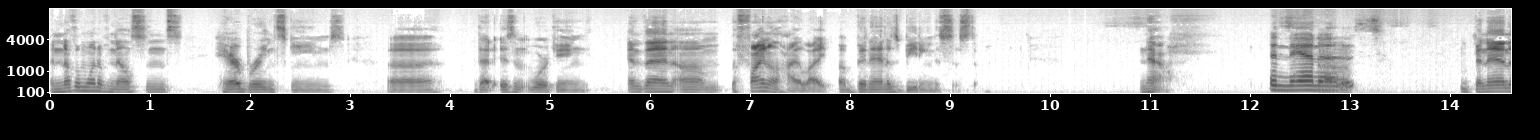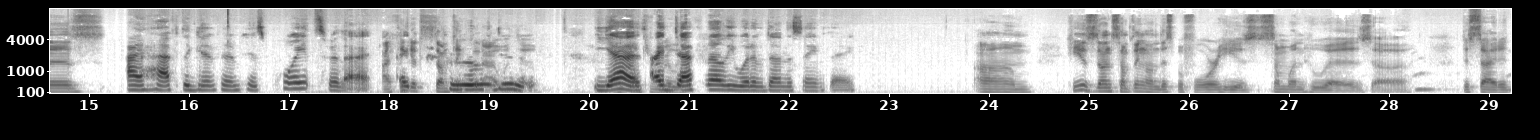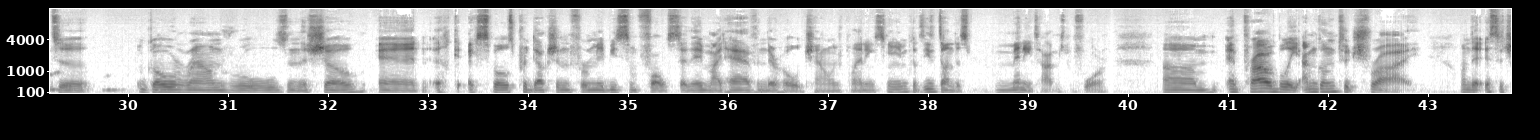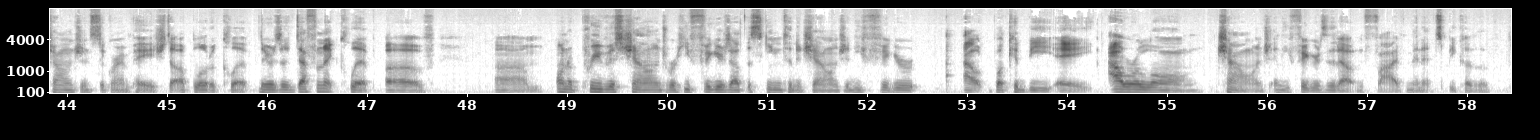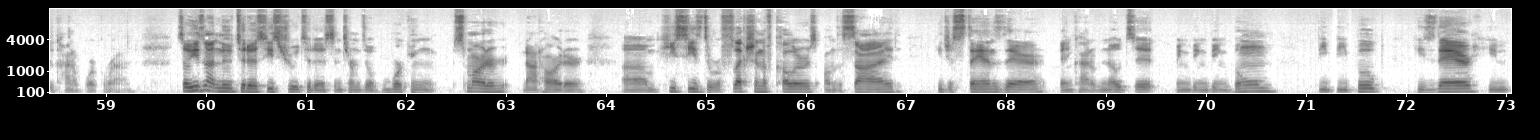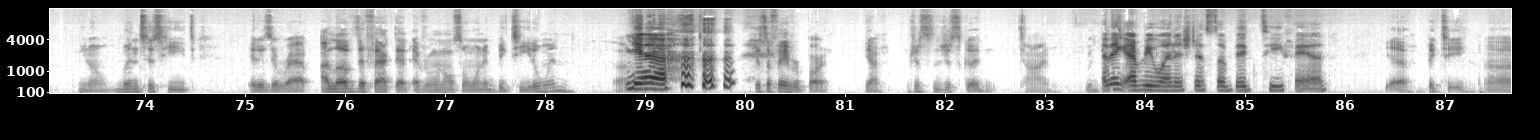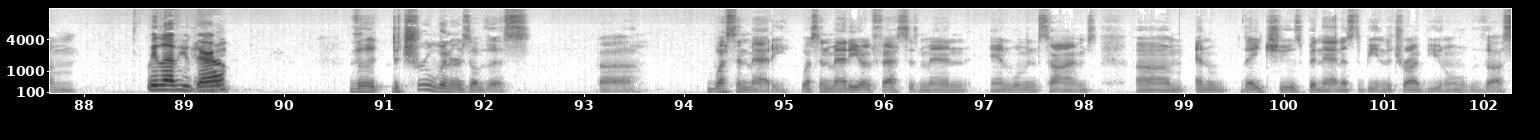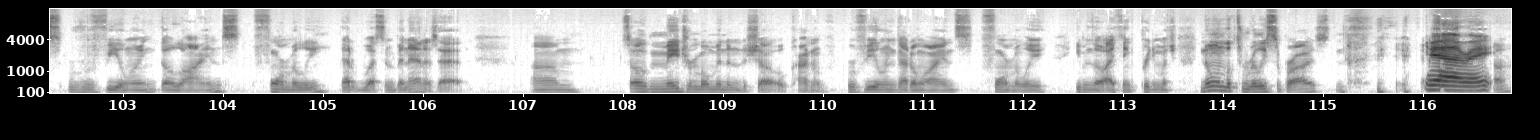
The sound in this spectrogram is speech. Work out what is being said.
another one of Nelson's harebrained schemes uh that isn't working. And then um the final highlight of bananas beating the system. Now Bananas. Uh, bananas I have to give him his points for that. I think I it's something that I would do. do. Yes, I, really... I definitely would have done the same thing. Um, he has done something on this before. He is someone who has uh, decided to go around rules in the show and expose production for maybe some faults that they might have in their whole challenge planning scheme because he's done this many times before. Um, and probably I'm going to try on the It's a Challenge Instagram page to upload a clip. There's a definite clip of um, on a previous challenge where he figures out the scheme to the challenge and he figure out what could be a hour long challenge and he figures it out in five minutes because of the kind of workaround. So he's not new to this. He's true to this in terms of working smarter, not harder. Um, he sees the reflection of colors on the side. He just stands there and kind of notes it. Bing, bing, bing, boom. Beep, beep, boop. He's there. He you know, wins his heat, it is a wrap. I love the fact that everyone also wanted Big T to win. Um, yeah, just a favorite part. Yeah, just just good time. I think T. everyone is just a Big T fan. Yeah, Big T. Um, we love you, girl. The the true winners of this, uh, Wes and Maddie. Wes and Maddie are the fastest men and women's times. Um, and they choose bananas to be in the tribunal, thus revealing the lines formally that Wes and Bananas had. Um, so major moment in the show, kind of revealing that alliance formally, even though I think pretty much no one looked really surprised. yeah, right. Uh,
